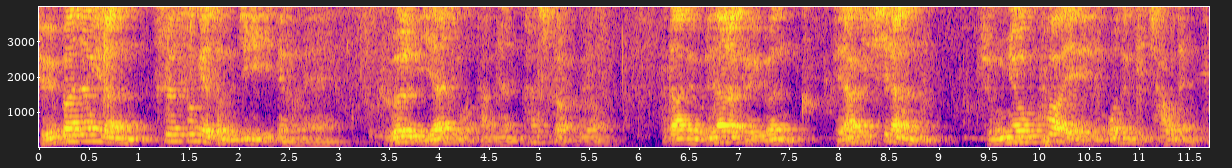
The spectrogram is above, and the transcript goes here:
교육과정이라는 틀 속에서 움직이기 때문에 그걸 이해하지 못하면 할 수가 없고요. 그 다음에 우리나라 교육은 대학 입시라는 중요 코어에 의해서 모든 게 좌우됩니다.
